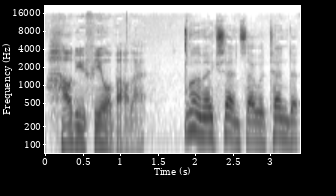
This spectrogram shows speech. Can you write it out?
How do you feel about that? Well, it makes sense. I would tend to,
